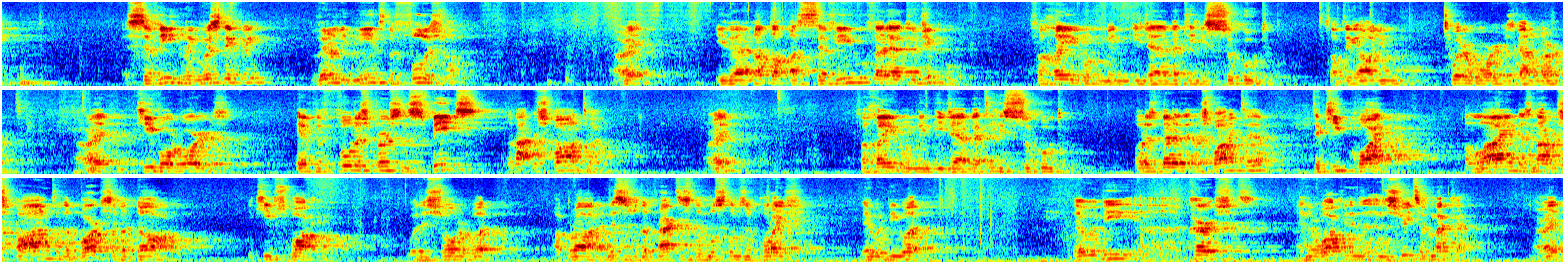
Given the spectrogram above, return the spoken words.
Safih linguistically literally means the foolish one. Alright? إذا نطق السفيه فلا تجبه فخير من إجابته السكوت Something all you Twitter warriors gotta learn. Alright? Keyboard warriors. If the foolish person speaks, do not respond to him. Alright? فخير من إجابته السكوت What is better than responding to him? To keep quiet. A lion does not respond to the barks of a dog. He keeps walking with his shoulder what? Abroad. And this is the practice of the Muslims in Quraysh. They would be what? They would be uh, cursed. And they're walking in the, in the streets of Mecca. Alright?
